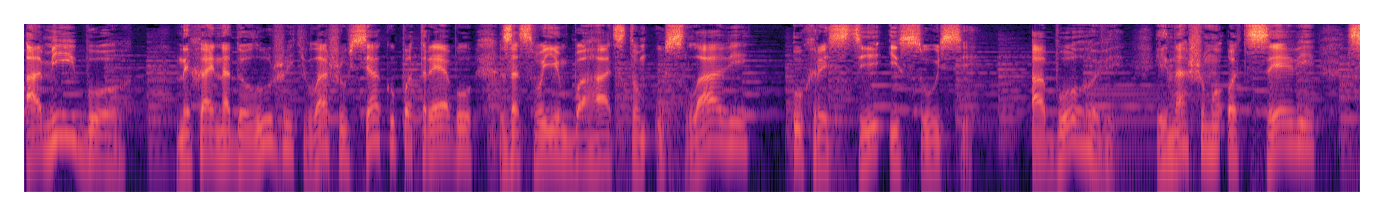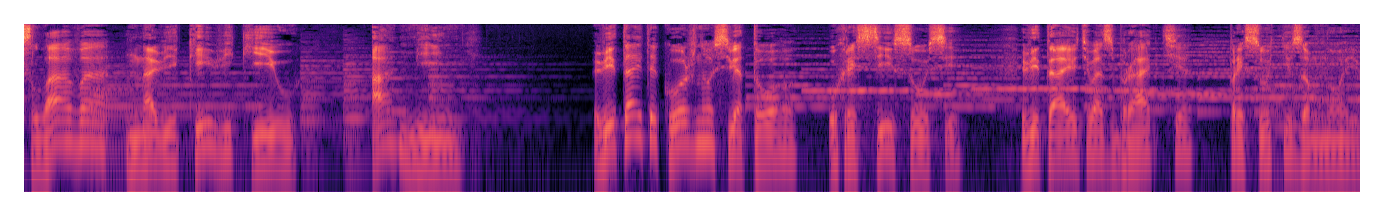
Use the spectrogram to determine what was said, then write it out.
А мій Бог нехай надолужить вашу всяку потребу за своїм багатством у славі у Христі Ісусі, а Богові і нашому Отцеві слава на віки віків. Амінь. Вітайте кожного святого у Христі Ісусі. Вітають вас, браття, присутні зо мною.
